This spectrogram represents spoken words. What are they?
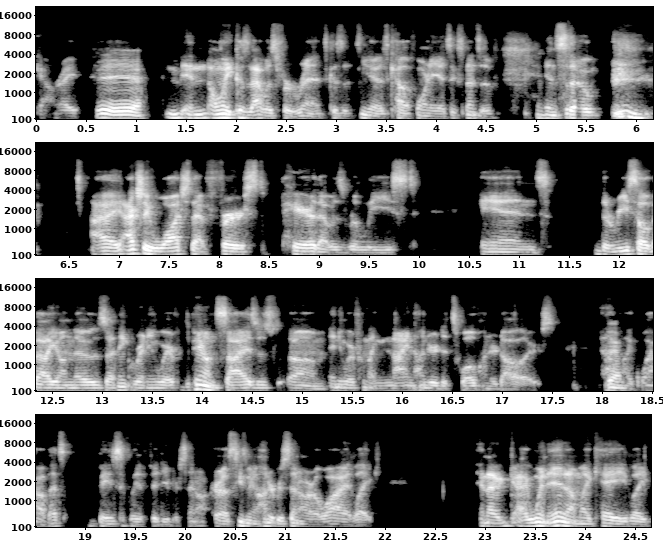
account, right? Yeah, yeah. And only because that was for rent, because it's you know it's California, it's expensive, mm-hmm. and so I actually watched that first pair that was released, and the resale value on those I think were anywhere depending on size was um, anywhere from like nine hundred to twelve hundred dollars. Yeah. I'm like, wow, that's basically a fifty percent or excuse me, hundred percent ROI. Like, and I I went in, I'm like, hey, like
